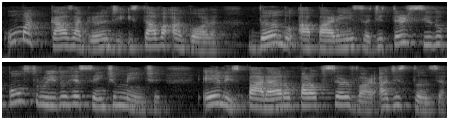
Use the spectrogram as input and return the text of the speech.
uma casa grande estava agora, dando a aparência de ter sido construído recentemente. Eles pararam para observar a distância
